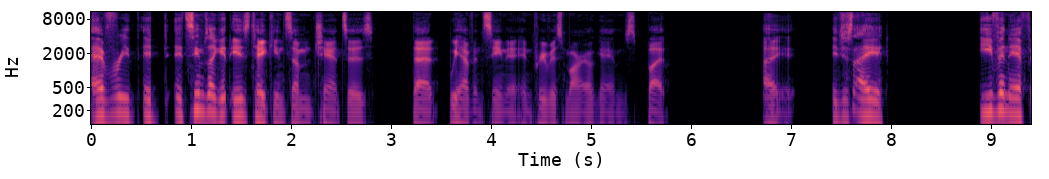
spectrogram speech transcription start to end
every it it seems like it is taking some chances that we haven't seen it in previous Mario games. But I it just I even if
